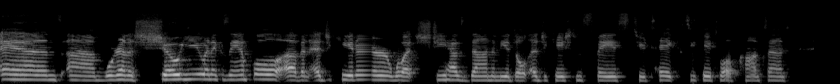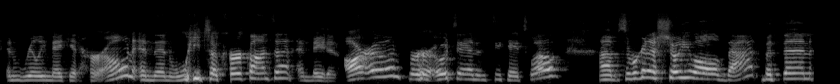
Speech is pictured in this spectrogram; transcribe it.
and um, we're going to show you an example of an educator, what she has done in the adult education space to take CK12 content and really make it her own. And then we took her content and made it our own for OTAN and CK12. Um, so we're going to show you all of that, but then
